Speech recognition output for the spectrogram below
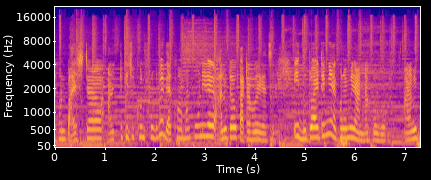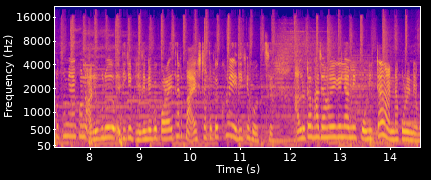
এখন পায়েসটা আর একটু কিছুক্ষণ ফুটবে। দেখো আমার পনিরের আলুটাও কাটা হয়ে গেছে। এই দুটো আইটেমই এখন আমি রান্না করব। আর আমি প্রথমে এখন আলুগুলো এদিকে ভেজে নেব কড়াইতে, আর পায়েসটা ততক্ষণে এদিকে হচ্ছে আলুটা ভাজা হয়ে গেলে আমি পনিরটা রান্না করে নেব।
